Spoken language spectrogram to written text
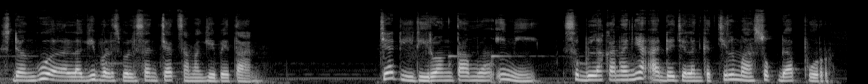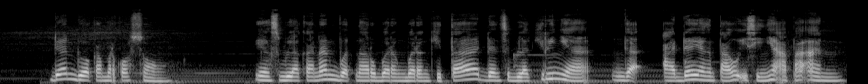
Sedang gua lagi balas-balasan chat sama gebetan. Jadi di ruang tamu ini, sebelah kanannya ada jalan kecil masuk dapur dan dua kamar kosong. Yang sebelah kanan buat naruh barang-barang kita dan sebelah kirinya nggak ada yang tahu isinya apaan.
